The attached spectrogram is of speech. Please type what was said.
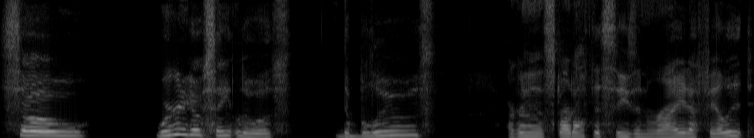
So we're going to go St. Louis. The Blues are going to start off this season right. I feel it.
